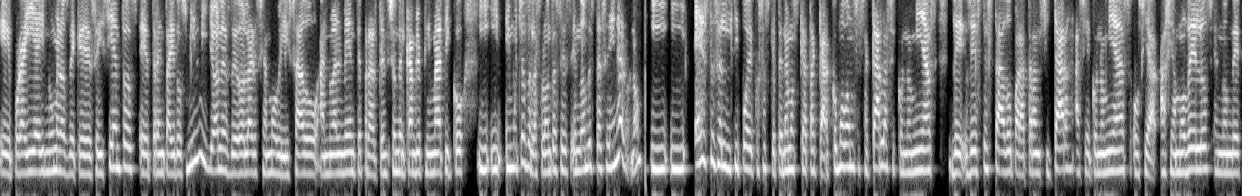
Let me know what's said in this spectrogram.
eh, por ahí hay números de que 632 mil millones de dólares se han movilizado anualmente para la atención del cambio climático y, muchas de las preguntas es, ¿en dónde está ese dinero? ¿no? Y, este es el tipo de cosas que tenemos que atacar. ¿Cómo vamos a sacar las economías de, este estado para transitar hacia economías o hacia, hacia modelos en donde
